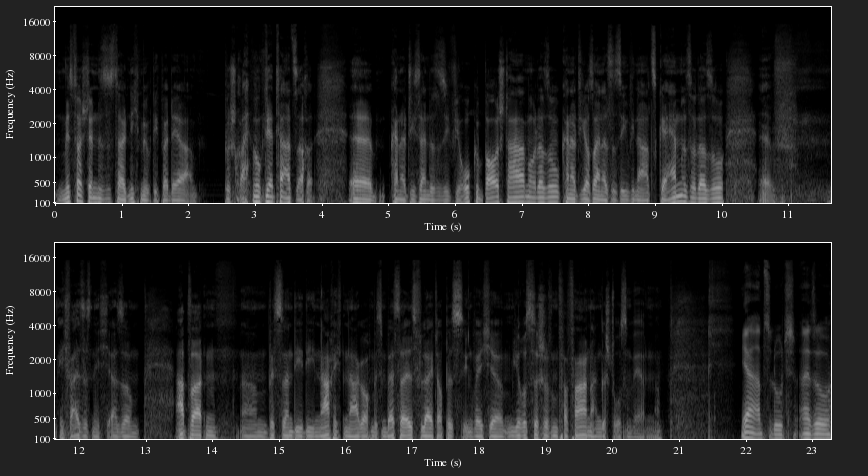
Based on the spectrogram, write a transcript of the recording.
Missverständnis ist halt nicht möglich bei der Beschreibung der Tatsache. Äh, kann natürlich sein, dass es irgendwie hochgebauscht haben oder so. Kann natürlich auch sein, dass es irgendwie eine Art Scam ist oder so. Äh, ich weiß es nicht. Also abwarten, ähm, bis dann die, die Nachrichtenlage auch ein bisschen besser ist, vielleicht auch bis irgendwelche juristischen Verfahren angestoßen werden. Ne? Ja, absolut. Also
